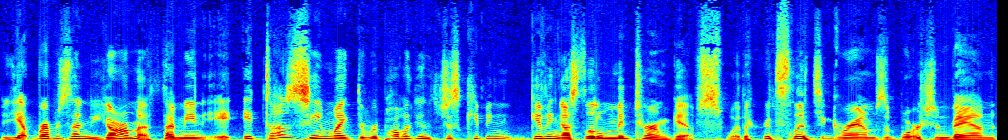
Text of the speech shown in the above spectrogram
yeah, Representative Yarmuth. I mean, it, it does seem like the Republicans just keeping giving us little midterm gifts, whether it's Lindsey Graham's abortion ban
